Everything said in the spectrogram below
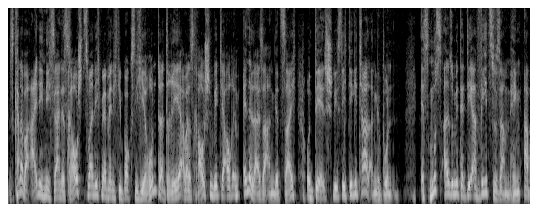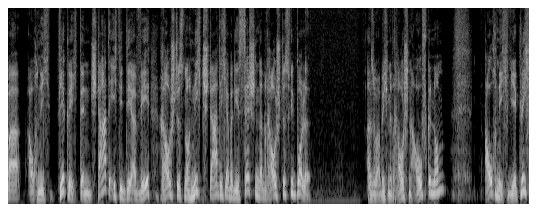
Es kann aber eigentlich nicht sein. Es rauscht zwar nicht mehr, wenn ich die Boxen hier runterdrehe, aber das Rauschen wird ja auch im Analyzer angezeigt und der ist schließlich digital angebunden. Es muss also mit der DAW zusammenhängen, aber auch nicht wirklich, denn starte ich die DAW, rauscht es noch nicht, starte ich aber die Session, dann rauscht es wie Bolle. Also habe ich mit Rauschen aufgenommen? Auch nicht wirklich,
